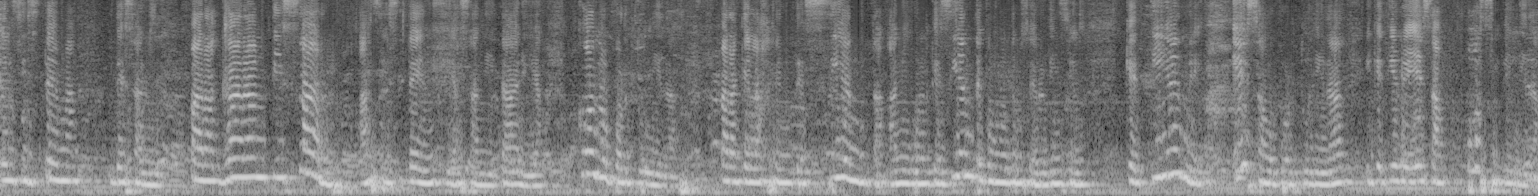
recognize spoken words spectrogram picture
el sistema de salud, para garantizar asistencia sanitaria con oportunidad, para que la gente sienta, al igual que siente con otros servicios, que tiene esa oportunidad y que tiene esa posibilidad.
